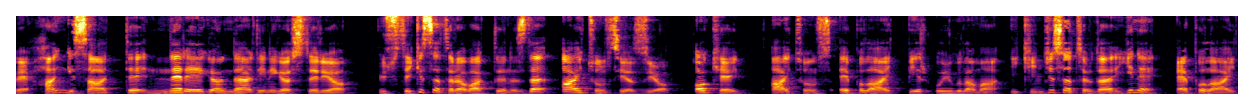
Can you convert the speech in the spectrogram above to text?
ve hangi saatte nereye gönderdiğini gösteriyor. Üstteki satıra baktığınızda iTunes yazıyor. Okey, iTunes Apple'a ait bir uygulama. İkinci satırda yine Apple'a ait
